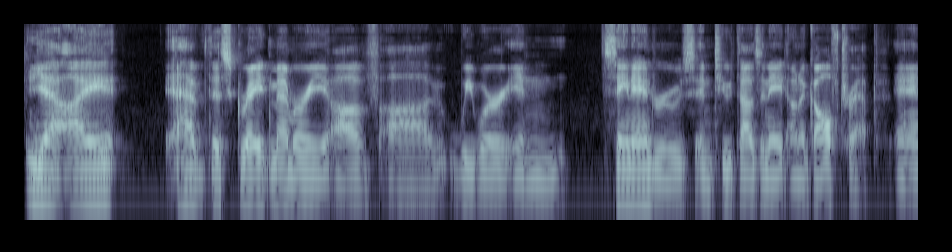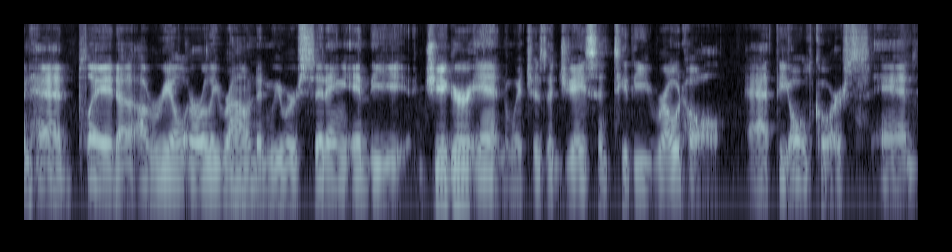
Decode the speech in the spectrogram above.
Yeah, I have this great memory of uh, we were in St. Andrews in 2008 on a golf trip and had played a, a, real early round. And we were sitting in the Jigger Inn, which is adjacent to the road hole at the old course. And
